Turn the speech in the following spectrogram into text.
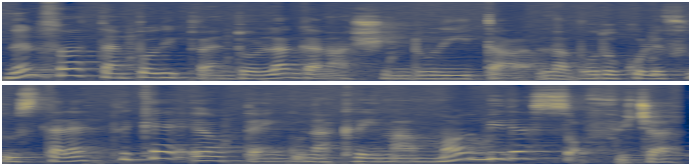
Nel frattempo riprendo la ganache indurita, lavoro con le fruste elettriche e ottengo una crema morbida e soffice.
